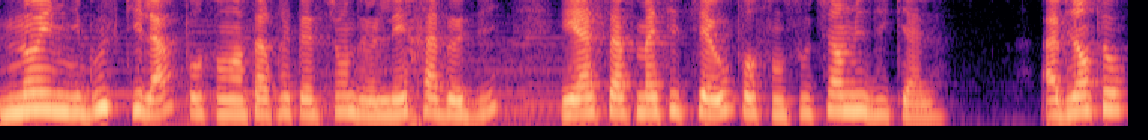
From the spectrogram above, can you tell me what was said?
Noémie Bouskila pour son interprétation de L'Echadodi et Asaf Matitiaou pour son soutien musical. À bientôt!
